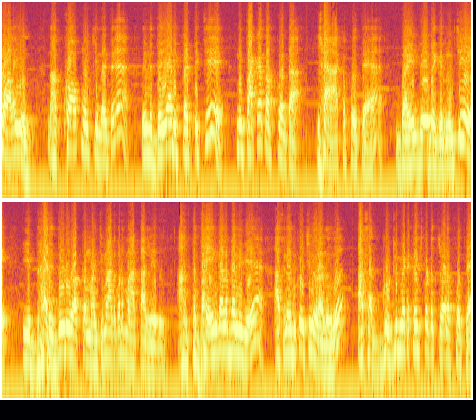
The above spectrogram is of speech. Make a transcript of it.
పాలయ్యు నాకు నా కోపం వచ్చిందంటే నిన్ను దెయ్యానికి పట్టించి నేను పక్క తప్పుకుంటా. లేకపోతే బయలుదేరి దగ్గర నుంచి ఈ దరిద్రుడు ఒక్క మంచి మాట కూడా మాట్లాడలేదు. అంత భయం గల బలివి అసలు ఎందుకు వచ్చినవురా నువ్వు? అట్లా గుడ్లు మిటకరించుకుంటా చూడకపోతే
